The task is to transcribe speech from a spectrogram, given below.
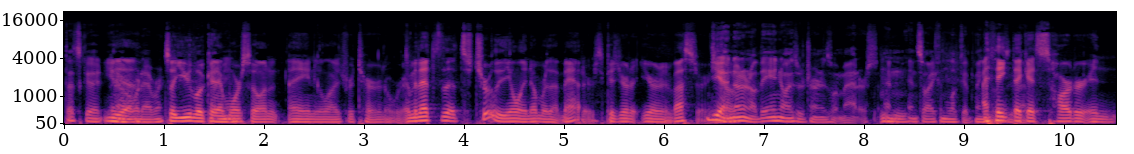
that's good, you know, yeah. or whatever. So you look at I it mean- more so on an annualized return over. I mean, that's that's truly the only number that matters because you're you're an investor. Yeah, know? no, no, no. The annualized return is what matters, and Mhm. and so I can look at things. I think like that gets harder in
